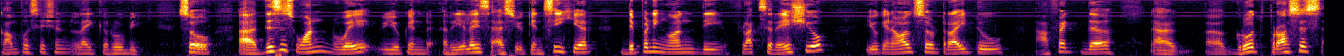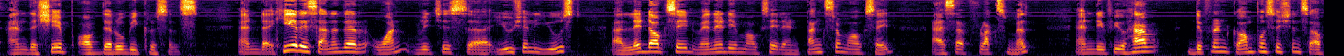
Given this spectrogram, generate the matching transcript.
composition like ruby. So, uh, this is one way you can realize as you can see here depending on the flux ratio you can also try to affect the uh, uh, growth process and the shape of the ruby crystals. And uh, here is another one which is uh, usually used uh, lead oxide, vanadium oxide and tungsten oxide as a flux melt and if you have different compositions of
